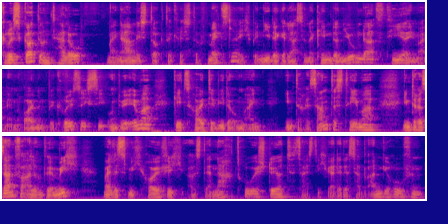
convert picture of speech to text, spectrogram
Grüß Gott und hallo, mein Name ist Dr. Christoph Metzler, ich bin niedergelassener Kinder- und Jugendarzt. Hier in meinen Räumen begrüße ich Sie und wie immer geht es heute wieder um ein interessantes Thema. Interessant vor allem für mich, weil es mich häufig aus der Nachtruhe stört, das heißt, ich werde deshalb angerufen.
